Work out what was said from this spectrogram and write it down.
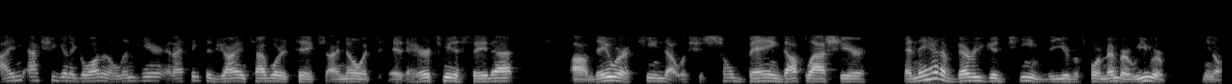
I'm actually going to go out on a limb here, and I think the Giants have what it takes. I know it, it hurts me to say that. Um, they were a team that was just so banged up last year, and they had a very good team the year before. Remember, we were, you know,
